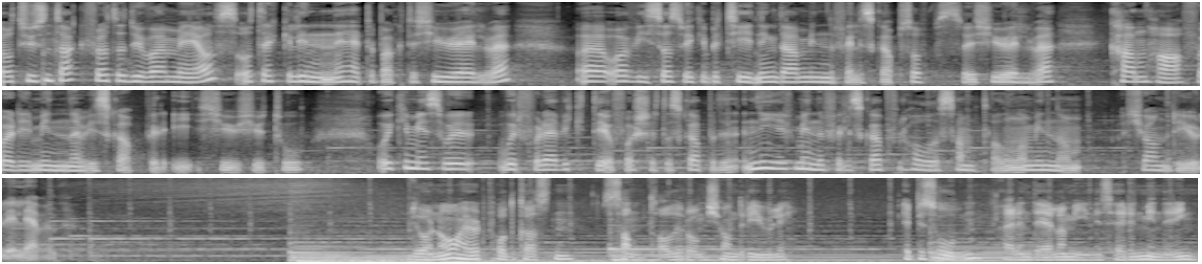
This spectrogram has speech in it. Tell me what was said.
Og tusen takk for at du var med oss og trekker linjene helt tilbake til 2011. Og vise oss hvilken betydning da minnefellesskap i 2011 kan ha for de minnene vi skaper i 2022. Og ikke minst hvor, hvorfor det er viktig å fortsette å skape det nye minnefellesskap for å holde samtalen og minnet om 22.07 levende. Du har nå hørt podkasten 'Samtaler om 22.07'. Episoden er en del av miniserien Minnering.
